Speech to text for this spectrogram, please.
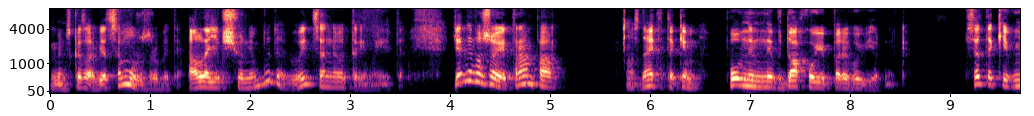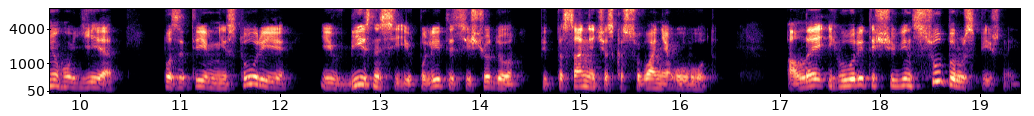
Він сказав, я це можу зробити. Але якщо не буде, ви це не отримаєте. Я не вважаю Трампа, знаєте, таким повним невдахою переговірника. Все-таки в нього є позитивні історії і в бізнесі, і в політиці щодо підписання чи скасування угод. Але і говорити, що він супер успішний,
